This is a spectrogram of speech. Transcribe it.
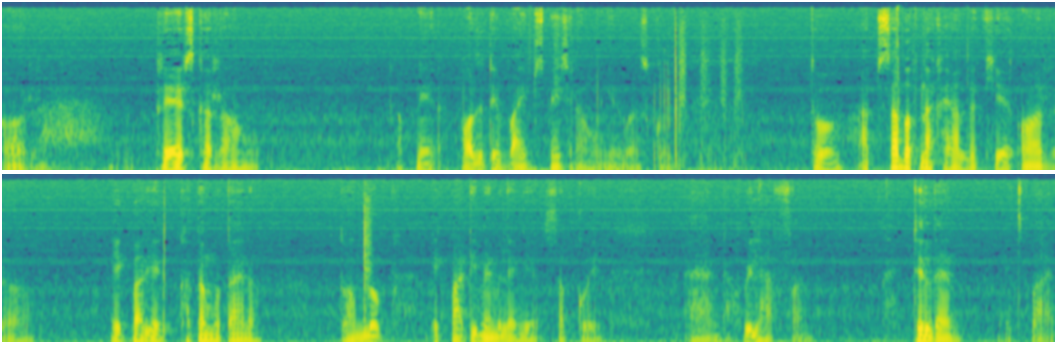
और प्रेयर्स कर रहा हूँ, अपने पॉजिटिव वाइब्स भेज रहा हूँ यूनिवर्स को। तो आप सब अपना ख्याल रखिए और एक बार ये ख़त्म होता है ना तो हम लोग एक पार्टी में मिलेंगे सब कोई and will have fun till then it's bye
